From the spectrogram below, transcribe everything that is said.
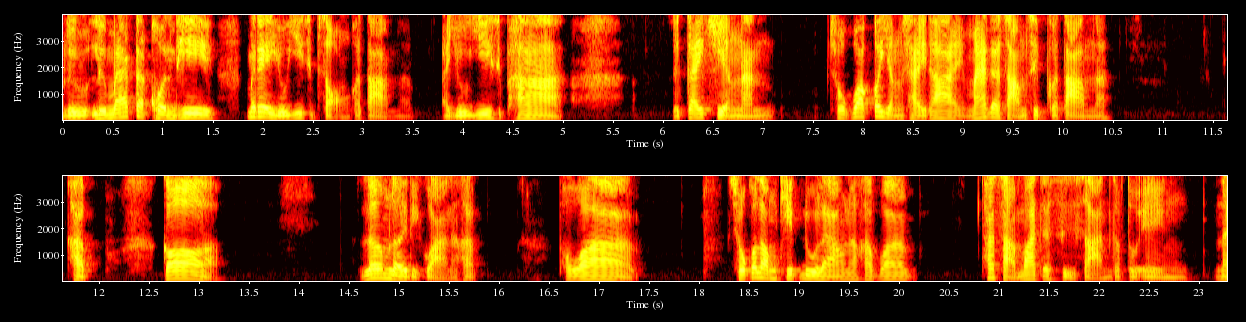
หรือหรือแม้แต่คนที่ไม่ได้อายุ22ก็ตามครับอายุ25หรือใกล้เคียงนั้น โชคว่าก็ยังใช้ได้ แม้แต่สามสิบก็ตามนะ ครับ ก็เริ่มเลยดีกว่านะครับ เพราะว่าโชคก็ลองคิดดูแล้วนะครับว่าถ้าสามารถจะสื่อสารกับตัวเองใน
